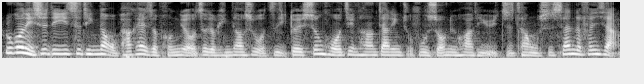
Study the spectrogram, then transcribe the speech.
如果你是第一次听到我 Podcast 的朋友，这个频道是我自己对生活、健康、家庭主妇、熟女话题与职场五十三的分享。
